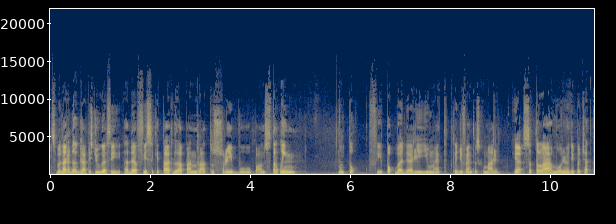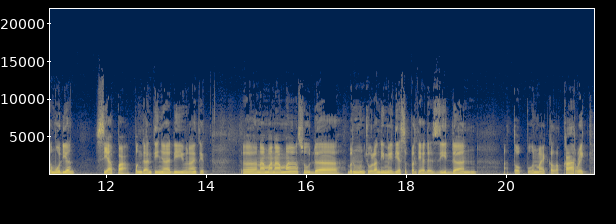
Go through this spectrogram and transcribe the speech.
Sebenarnya gak gratis juga sih. Ada fee sekitar 800 ribu pound sterling untuk fee Pogba dari United ke Juventus kemarin. Ya, setelah Mourinho dipecat, kemudian siapa penggantinya di United. E, nama-nama sudah bermunculan di media seperti ada Zidane ataupun Michael Carrick.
